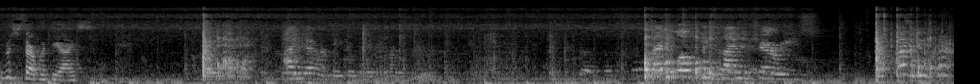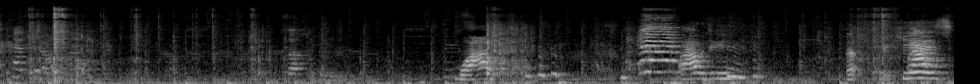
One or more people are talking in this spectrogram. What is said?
We'll start with the ice. I never make a drink. I love these kind of cherries. You have it on. Wow. wow, Dean. Oh, she is.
